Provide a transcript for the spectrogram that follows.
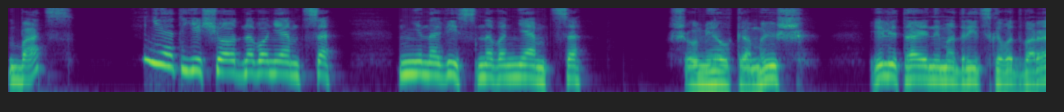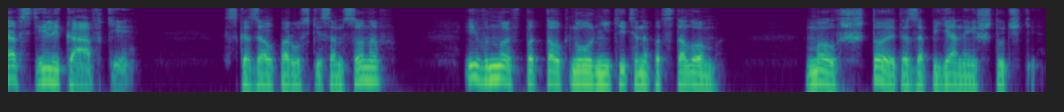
Бац! Нет еще одного немца, ненавистного немца. Шумел камыш или тайны мадридского двора в стиле кавки, сказал по-русски Самсонов и вновь подтолкнул Никитина под столом. Мол, что это за пьяные штучки?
